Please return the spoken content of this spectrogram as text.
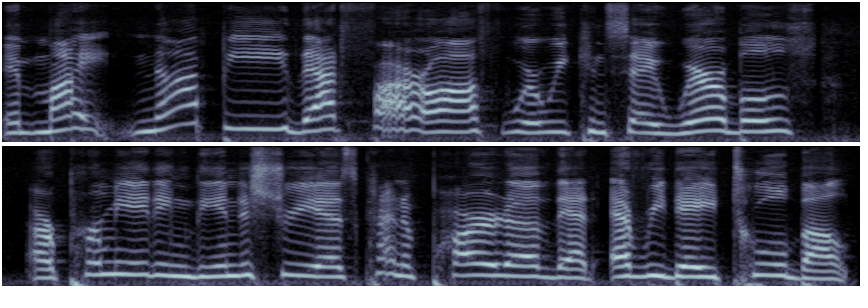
it might not be that far off where we can say wearables are permeating the industry as kind of part of that everyday tool belt,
